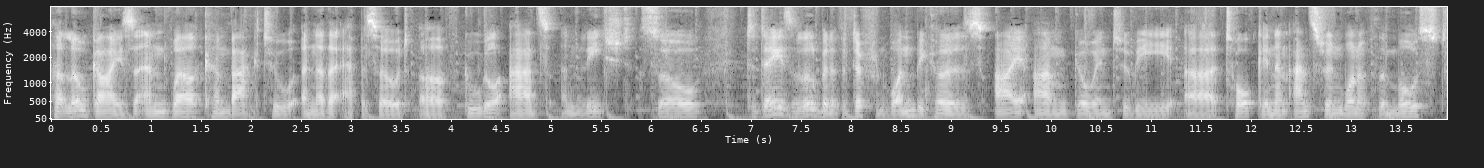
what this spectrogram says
Hello, guys, and welcome back to another episode of Google Ads Unleashed. So, today is a little bit of a different one because I am going to be uh, talking and answering one of the most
